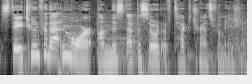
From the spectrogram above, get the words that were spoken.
Stay tuned for that and more on this episode of Tech Transformation.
